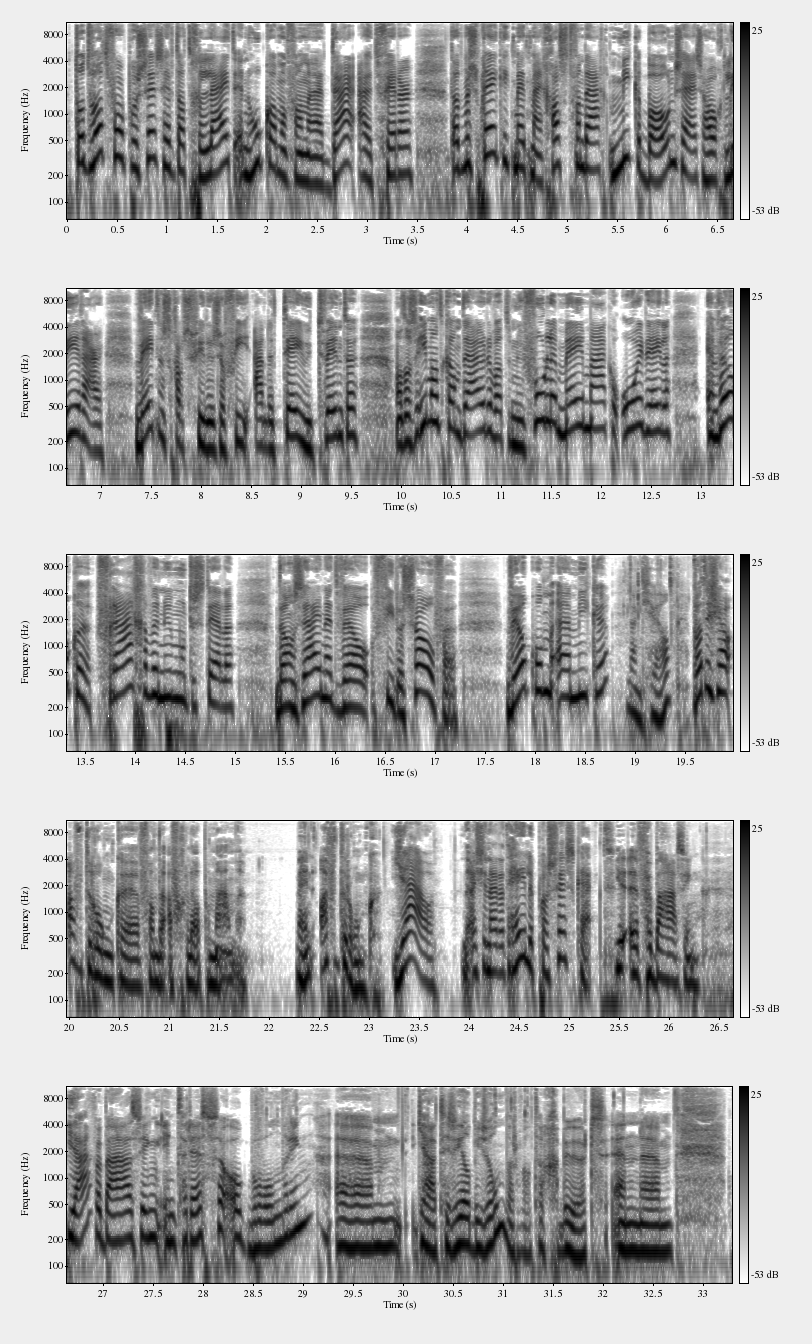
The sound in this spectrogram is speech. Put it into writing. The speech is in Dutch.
Tot wat voor proces heeft dat geleid en hoe komen we van daaruit verder? Dat bespreek ik met mijn gast vandaag, Mieke Boon. Zij is hoogleraar wetenschapsfilosofie aan de TU Twente. Want als iemand kan duiden wat we nu voelen, meemaken, oordelen en welke vragen we nu moeten stellen, dan zijn het wel filosofen. Welkom, uh, Mieke. Dankjewel. Wat is jouw afdronk uh, van de afgelopen maanden? Mijn afdronk? Ja, als je naar dat hele proces kijkt. Ja, uh, verbazing. Ja? Verbazing, interesse, ook bewondering. Um, ja, het is heel bijzonder wat er gebeurt. En um,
